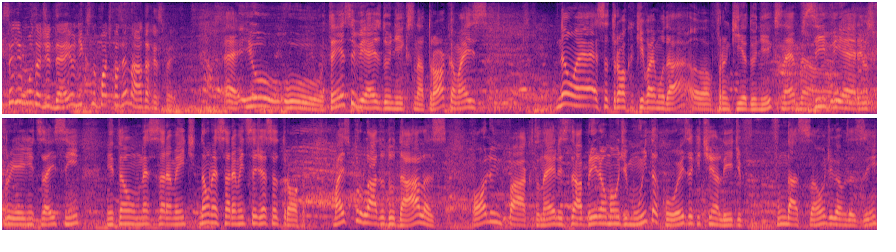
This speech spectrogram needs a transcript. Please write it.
Se ele muda de ideia, o Knicks não pode fazer nada a respeito. É, e o, o- tem esse viés do Knicks na troca, mas não é essa troca que vai mudar a franquia do Knicks, né? Se vierem os free agents aí sim, então necessariamente, não necessariamente seja essa troca. Mas pro lado do Dallas, olha o impacto, né? Eles abriram mão de muita coisa que tinha ali de fundação, digamos assim,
